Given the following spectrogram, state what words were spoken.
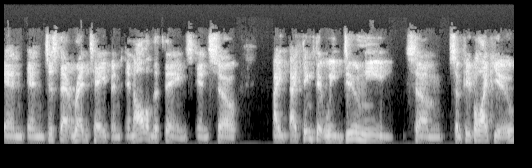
and, and just that red tape and, and all of the things. And so I, I think that we do need some, some people like you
